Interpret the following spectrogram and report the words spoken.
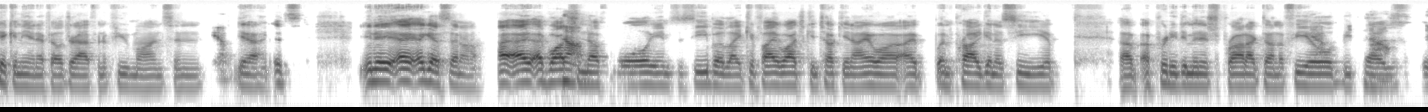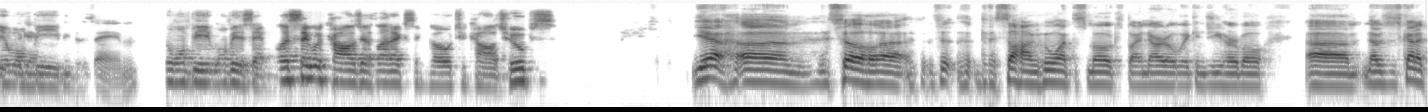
pick in the NFL draft in a few months. And yeah, yeah it's you know, I, I, guess I don't know. I, I have watched no. enough bowl games to see, but like if I watch Kentucky and Iowa, I, am probably gonna see a, a, a, pretty diminished product on the field yeah. because no, it, won't be, be, the same. It won't be won't be the same. Let's stay with college athletics and go to college hoops. Yeah. Um, so uh, the, the, song "Who Want the Smokes" by Nardo Wick and G Herbo. Um, that was just kind of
